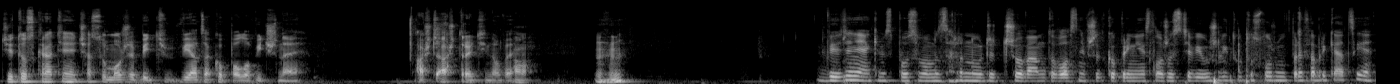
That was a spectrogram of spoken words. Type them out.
Čiže to skrátenie času môže byť viac ako polovičné. Až, až tretinové. Áno. Uh-huh. Viete nejakým spôsobom zhrnúť, že čo vám to vlastne všetko prinieslo, že ste využili túto službu pre fabrikácie?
